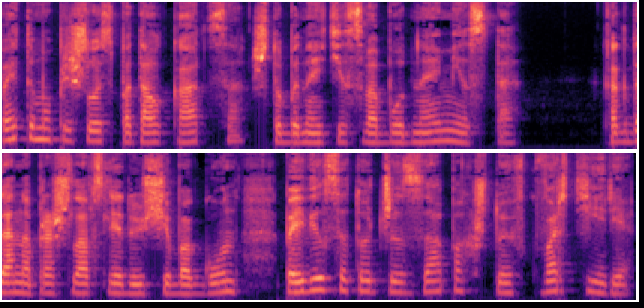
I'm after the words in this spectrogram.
поэтому пришлось потолкаться, чтобы найти свободное место. Когда она прошла в следующий вагон, появился тот же запах, что и в квартире.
